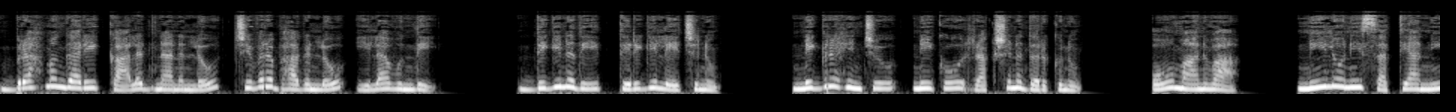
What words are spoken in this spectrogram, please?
బ్రహ్మంగారి కాలజ్ఞానంలో చివర భాగంలో ఇలా ఉంది. దిగినది తిరిగి లేచును. నిగ్రహించు నీకు రక్షణ దొరకును. ఓ మానవా నీలోని సత్యాన్ని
